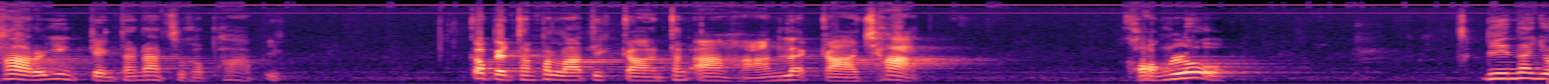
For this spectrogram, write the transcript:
ถ้าเรายิ่งเก่งทางด้านสุขภาพอีก ก็เป็นทั้งพระลาธิการทั้งอาหารและกาชาติ ของโลก มีนโย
